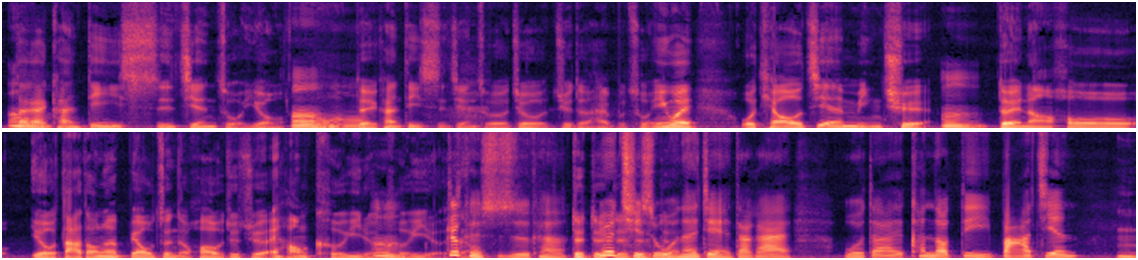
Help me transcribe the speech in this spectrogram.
大概看第十间左右。嗯，对，看第十间左右就觉得还不错，因为我条件明确。嗯，对，然后有达到那个标准的话，我就觉得哎，好像可以了，嗯、可以了，就可以试试看。对对，对，对，对，对，因为其实我那间也大概，我大概看到第八间。嗯，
